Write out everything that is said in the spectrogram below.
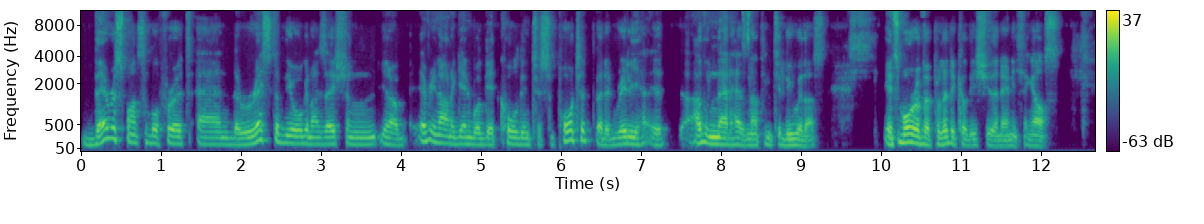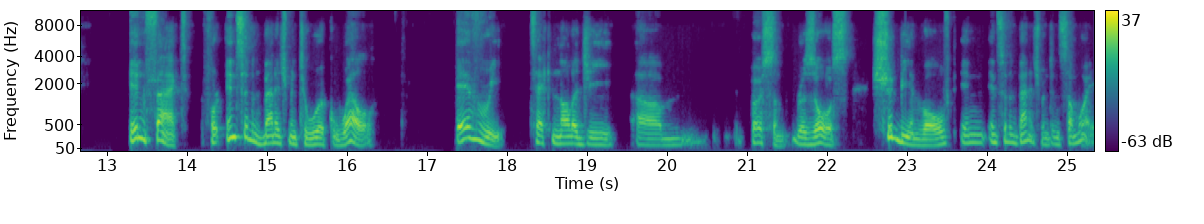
they're responsible for it and the rest of the organization you know every now and again will get called in to support it but it really it, other than that has nothing to do with us. It's more of a political issue than anything else. In fact for incident management to work well every technology um, person resource should be involved in incident management in some way.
